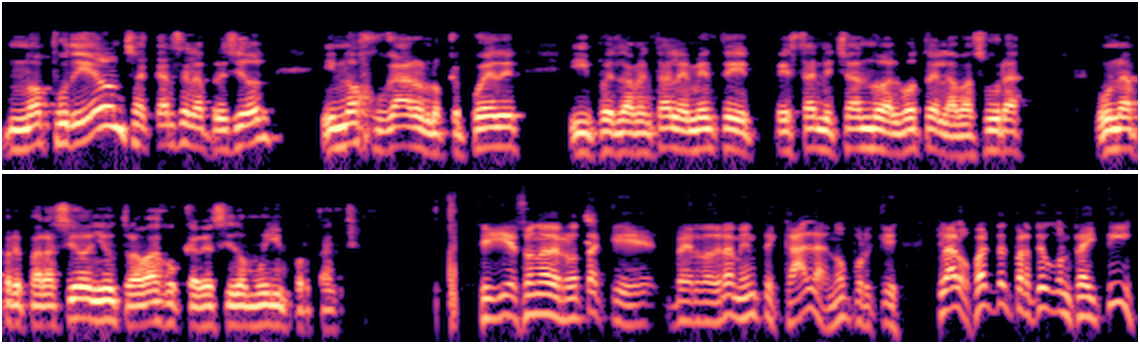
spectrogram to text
no pudieron sacarse la presión y no jugaron lo que pueden y pues lamentablemente están echando al bote de la basura una preparación y un trabajo que había sido muy importante. Sí, es una derrota que verdaderamente cala, ¿no? Porque, claro, falta el partido contra Haití,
